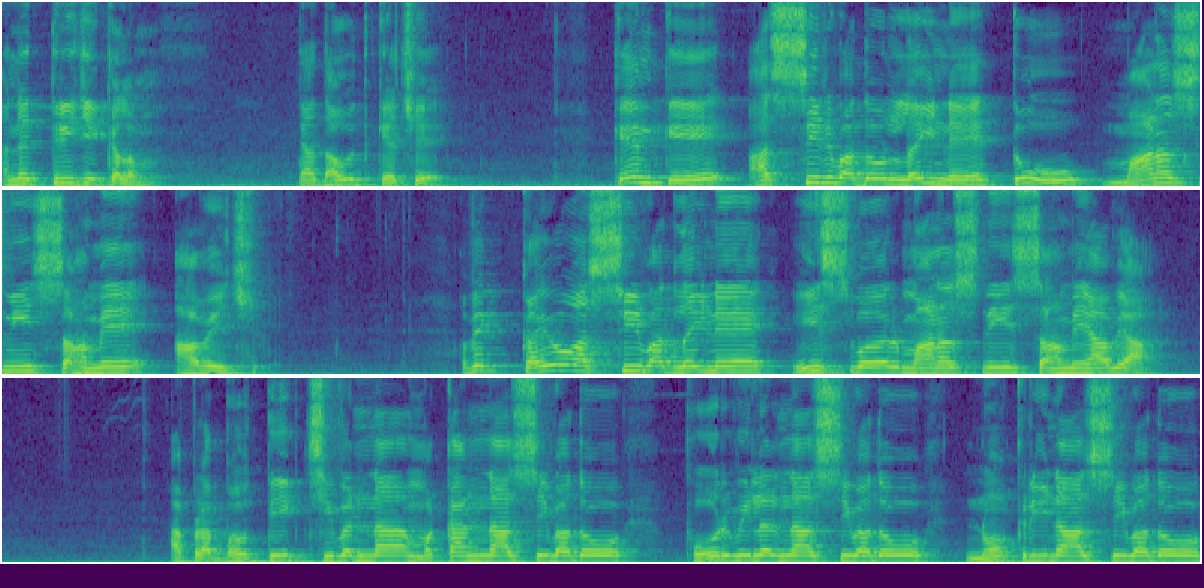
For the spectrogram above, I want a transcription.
અને ત્રીજી કલમ. ત્યાં દાઉદ કહે છે કેમ કે આશીર્વાદો લઈને તું માણસની સામે આવે છે. હવે કયો આશીર્વાદ લઈને ઈશ્વર માણસની સામે આવ્યા? આપણા ભૌતિક જીવનના મકાનના આશીર્વાદો ફોર વ્હીલરના આશીર્વાદો, નોકરીના આશીર્વાદો,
